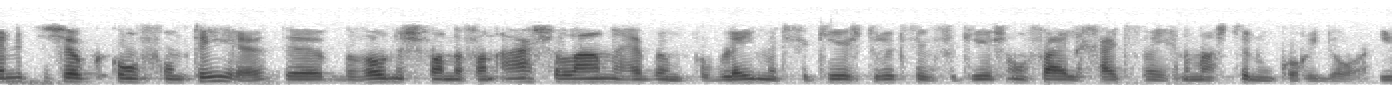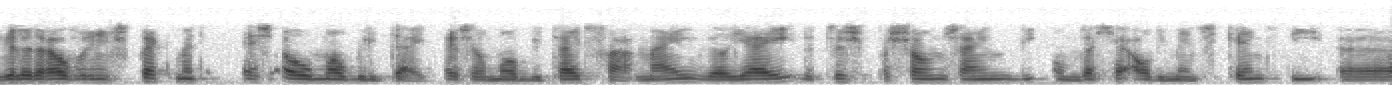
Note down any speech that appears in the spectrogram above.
En het is ook confronteren. De bewoners van de Van Aarselaan hebben een probleem met verkeersdrukte en verkeersonveiligheid vanwege de Maastunnelcorridor. Die willen daarover in gesprek met SO Mobiliteit. SO Mobiliteit vraagt mij, wil jij de tussenpersoon zijn, die, omdat jij al die mensen kent, die uh,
